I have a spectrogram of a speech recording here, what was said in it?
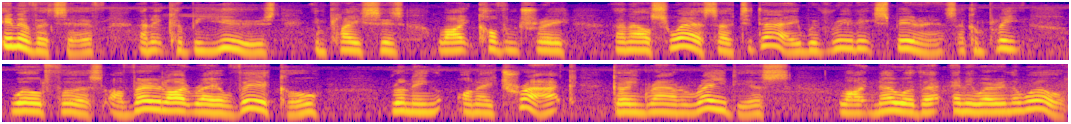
innovative and it could be used in places like Coventry and elsewhere. So today we've really experienced a complete world first. Our very light rail vehicle running on a track going round a radius like no other anywhere in the world.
